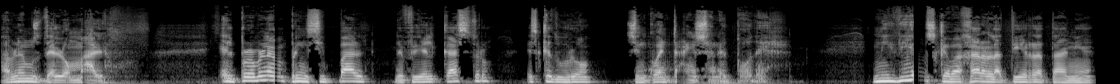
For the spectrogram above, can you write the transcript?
hablemos de lo malo. El problema principal de Fidel Castro es que duró 50 años en el poder. Ni Dios que bajara a la tierra, Tania,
